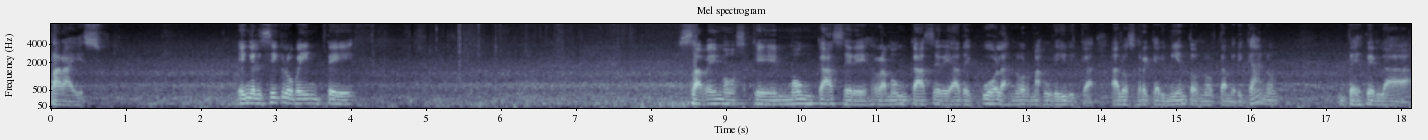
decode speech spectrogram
para eso. En el siglo XX sabemos que Mon Cáceres, Ramón Cáceres adecuó las normas jurídicas a los requerimientos norteamericanos desde la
